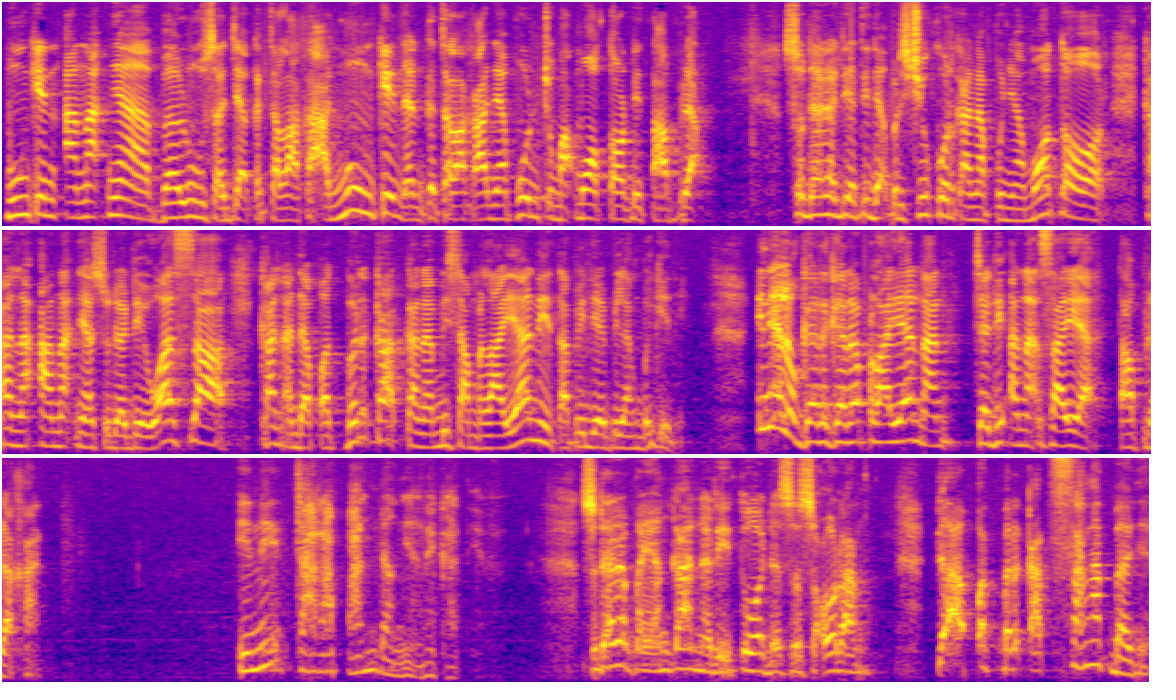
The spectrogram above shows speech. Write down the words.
Mungkin anaknya baru saja kecelakaan, mungkin dan kecelakaannya pun cuma motor ditabrak Saudara dia tidak bersyukur karena punya motor, karena anaknya sudah dewasa, karena dapat berkat, karena bisa melayani. Tapi dia bilang begini, ini loh gara-gara pelayanan jadi anak saya tabrakan. Ini cara pandang yang negatif. Saudara bayangkan hari itu ada seseorang dapat berkat sangat banyak.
